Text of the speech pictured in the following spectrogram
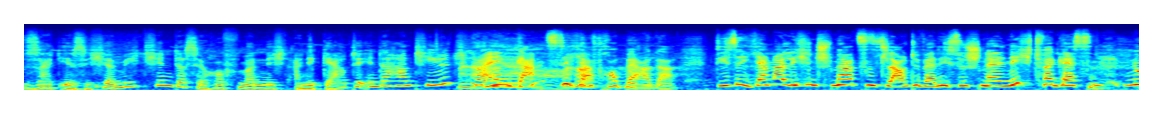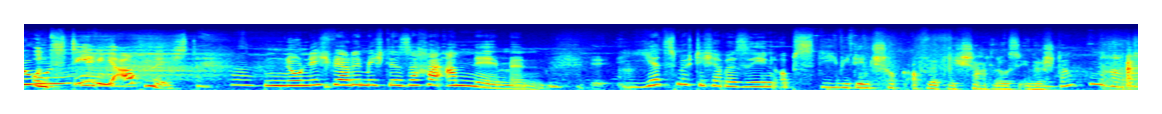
Seid ihr sicher, Mädchen, dass Herr Hoffmann nicht eine Gerte in der Hand hielt? Nein, ganz sicher, Frau Berger. Diese jammerlichen Schmerzenslaute werde ich so schnell nicht vergessen. Nun- Und Stevie auch nicht. Nun, ich werde mich der Sache annehmen. Jetzt möchte ich aber sehen, ob Stevie den Schock auch wirklich schadlos überstanden hat.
